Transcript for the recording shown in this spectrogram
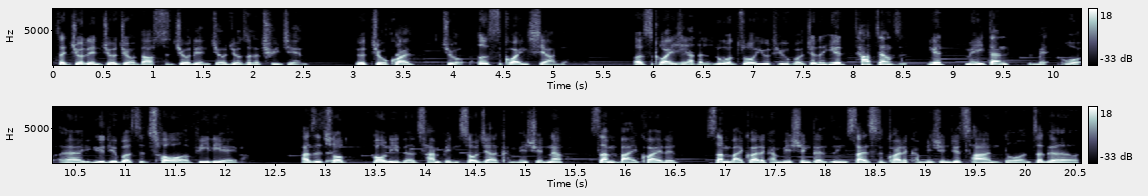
在九点九九到十九点九九这个区间，就九块九二十块以下的，二十块以下的，如果做 YouTuber，就是因为他这样子，因为每一单每我呃 YouTuber 是抽 affiliate 嘛，他是抽抽你的产品售价的 commission，那三百块的三百块的 commission 跟你三十块的 commission 就差很多。这个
